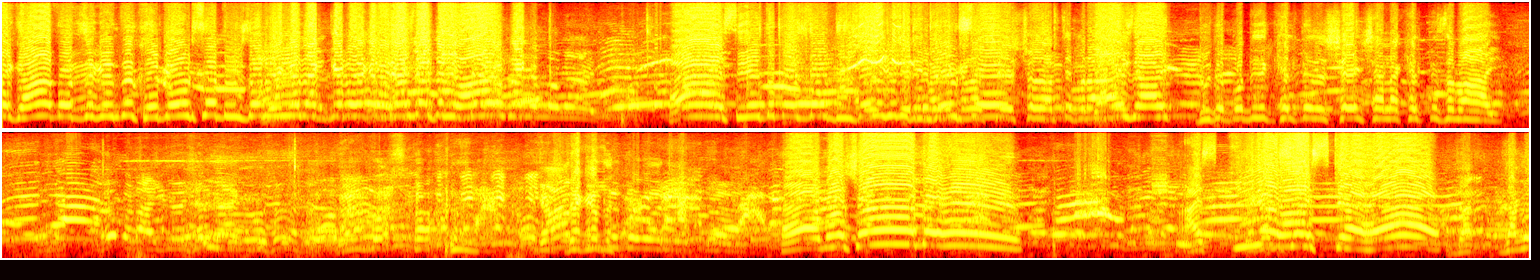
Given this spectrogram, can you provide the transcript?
যায় ঘা পড়ছে কিন্তু খেপে উঠছে যাক। হ্যাঁ সিএ তো পড়ছে দুইজন কিন্তু খেপে উঠছে। দেখাই যায় দুটো প্রতিদিন খেলতেছে সেই খেলা খেলতেছে ভাই। হ্যাঁ মশা দেখি আজ কি আজকে? হ্যাঁ। জাগো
